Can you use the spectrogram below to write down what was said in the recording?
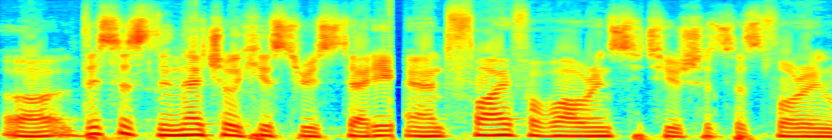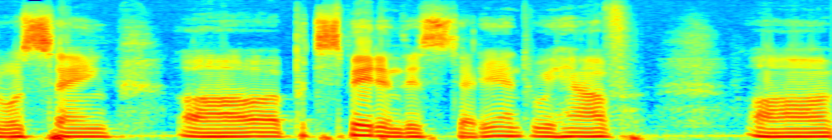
uh, this is the natural history study, and five of our institutions, as Florian was saying, uh, participate in this study, and we have uh,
